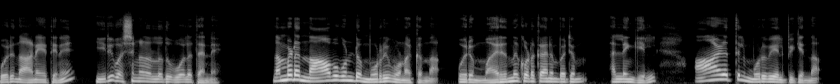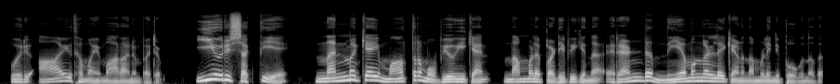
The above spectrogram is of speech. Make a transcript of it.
ഒരു നാണയത്തിന് ഇരുവശങ്ങളുള്ളതുപോലെ തന്നെ. നമ്മുടെ നാവുകൊണ്ട് മുറിവുണക്കുന്ന ഒരു മരുന്ന് കൊടുക്കാനും പറ്റും അല്ലെങ്കിൽ ആഴത്തിൽ മുറിവേൽപ്പിക്കുന്ന ഒരു ആയുധമായി മാറാനും പറ്റും. ഈ ഒരു ശക്തിയെ നന്മയ്ക്കായി മാത്രം ഉപയോഗിക്കാൻ നമ്മളെ പഠിപ്പിക്കുന്ന രണ്ട് നിയമങ്ങളിലേക്കാണ് നമ്മളിനി പോകുന്നത്.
